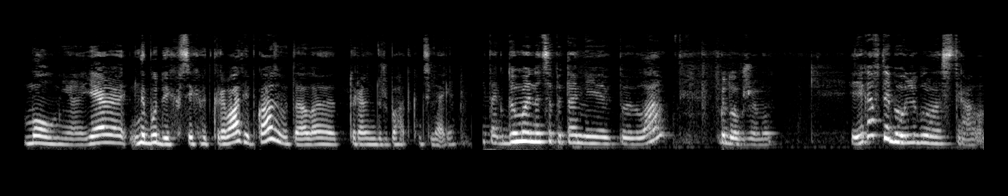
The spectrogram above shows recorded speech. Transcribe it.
молнія. Я не буду їх всіх відкривати і показувати, але тут реально дуже багато канцелярії. Так, думаю, на це питання я відповіла. Продовжуємо. Яка в тебе улюблена страва?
